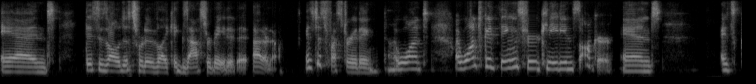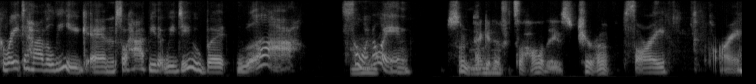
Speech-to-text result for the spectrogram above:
and this is all just sort of like exacerbated it i don't know it's just frustrating i want i want good things for canadian soccer and it's great to have a league and i'm so happy that we do but ah, so Mhm. annoying So negative. It's the holidays. Cheer up. sorry sorry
